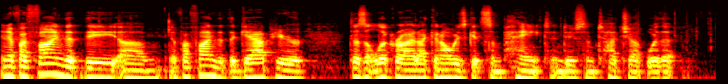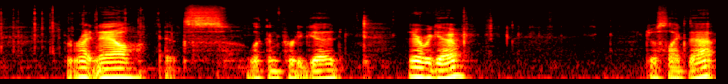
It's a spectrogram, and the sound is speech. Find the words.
And if I find that the um, if I find that the gap here doesn't look right, I can always get some paint and do some touch up with it. But right now, it's looking pretty good. There we go. Just like that.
